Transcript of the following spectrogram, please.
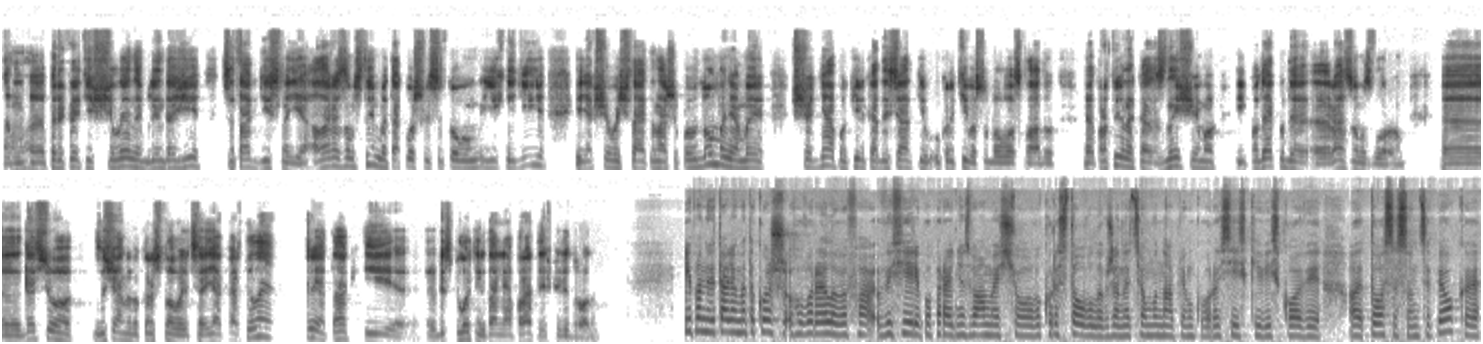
Там е, перекриті щілини, бліндажі. Це так дійсно є. Але разом з тим ми також відслідковуємо їхні дії. І якщо ви читаєте наші повідомлення, ми щодня по кілька десятків укриттів особового складу е, противника знищуємо і подекуди е, разом з ворогом. Для цього звичайно використовується як артилерія, так і безпілотні літальні апарати і впівдрони. І пане Віталію, ми також говорили в ефірі попередньо з вами, що використовували вже на цьому напрямку російські військові е, ТОСи сонцепьоки.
